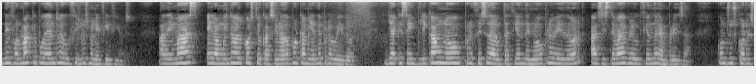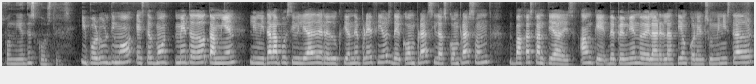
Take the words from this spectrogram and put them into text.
de forma que pueden reducir los beneficios. Además, el aumento del coste ocasionado por cambiar de proveedor, ya que se implica un nuevo proceso de adaptación del nuevo proveedor al sistema de producción de la empresa, con sus correspondientes costes. Y por último, este método también limita la posibilidad de reducción de precios de compras si las compras son bajas cantidades, aunque dependiendo de la relación con el suministrador,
